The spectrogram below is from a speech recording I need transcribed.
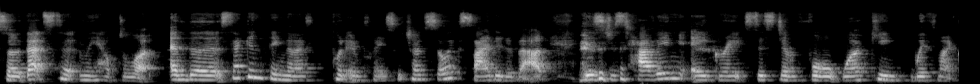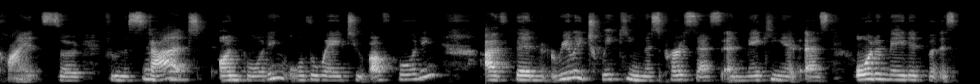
So that's certainly helped a lot. And the second thing that I've put in place, which I'm so excited about, is just having a great system for working with my clients. So from the start, onboarding all the way to offboarding, I've been really tweaking this process and making it as automated but as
